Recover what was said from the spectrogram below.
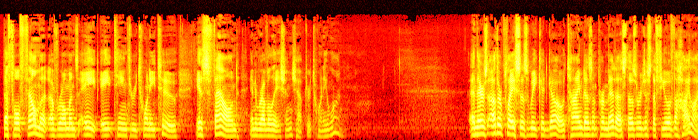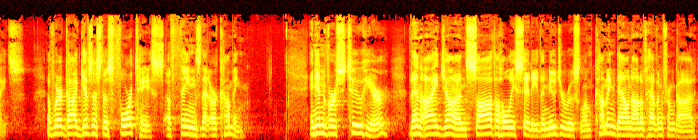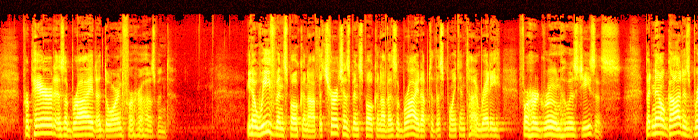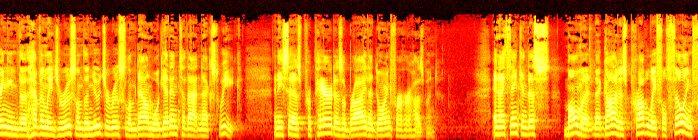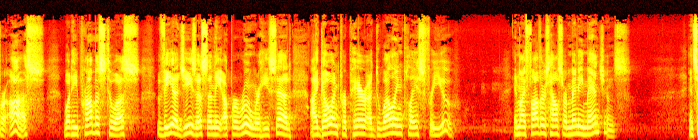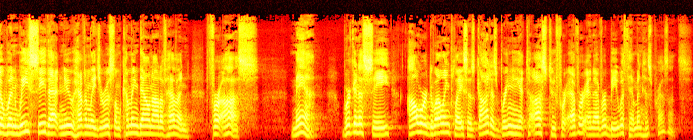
The fulfillment of Romans 8 18 through 22 is found in Revelation chapter 21. And there's other places we could go. Time doesn't permit us. Those were just a few of the highlights of where God gives us those foretastes of things that are coming. And in verse 2 here, then I, John, saw the holy city, the new Jerusalem, coming down out of heaven from God, prepared as a bride adorned for her husband. You know, we've been spoken of, the church has been spoken of as a bride up to this point in time, ready for her groom, who is Jesus. But now God is bringing the heavenly Jerusalem, the new Jerusalem, down. We'll get into that next week. And he says, prepared as a bride adorned for her husband. And I think in this moment that God is probably fulfilling for us what he promised to us via Jesus in the upper room, where he said, I go and prepare a dwelling place for you. In my Father's house are many mansions. And so when we see that new heavenly Jerusalem coming down out of heaven for us, man, we're going to see our dwelling place as God is bringing it to us to forever and ever be with Him in His presence.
